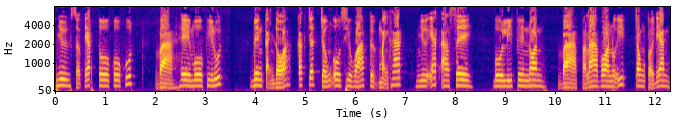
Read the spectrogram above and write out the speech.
như Streptococcus và hemophilus Bên cạnh đó, các chất chống oxy hóa cực mạnh khác như SAC, polyphenol và flavonoid trong tỏi đen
